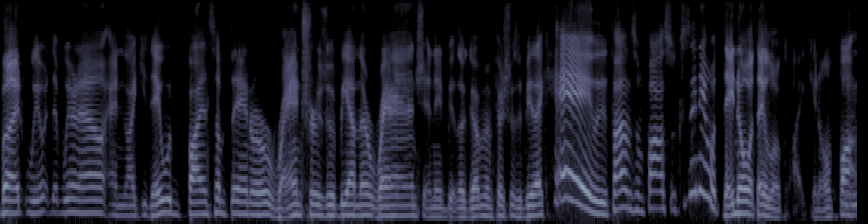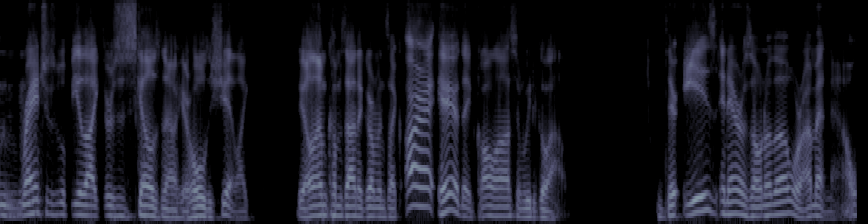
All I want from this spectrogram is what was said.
But we we went out and like they would find something, or ranchers would be on their ranch, and they'd be, the government officials would be like, "Hey, we found some fossils," because they know what they know what they look like. You know, Fo- Mhm. ranchers would be like, "There's a skeleton out here. Holy shit!" Like the LM comes down, the government's like, "All right, here." They'd call us, and we'd go out. There is in Arizona though, where I'm at now,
